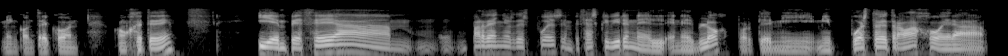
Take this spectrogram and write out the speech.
me encontré con, con GTD y empecé a, un par de años después, empecé a escribir en el, en el blog porque mi, mi puesto de trabajo era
